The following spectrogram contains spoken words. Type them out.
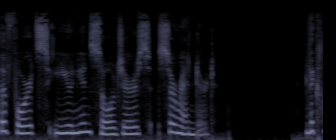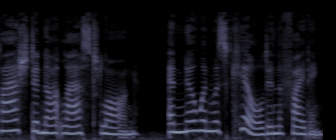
the fort's Union soldiers surrendered. The clash did not last long, and no one was killed in the fighting.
